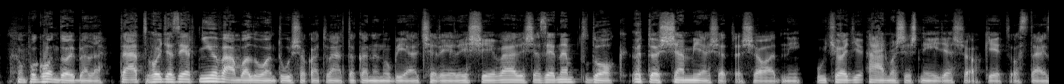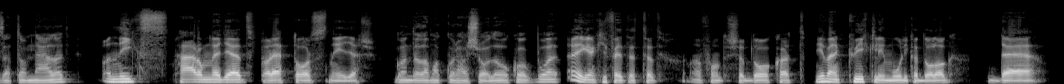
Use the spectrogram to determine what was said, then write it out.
akkor gondolj bele. Tehát, hogy azért nyilvánvalóan túl sokat vártak a Nanobi elcserélésével, és ezért nem tudok ötös semmi esetre se adni. Úgyhogy hármas és négyes a két osztályzatom nálad. A Knicks háromnegyed, a Raptors négyes. Gondolom akkor hasonló okokból. Igen, kifejtetted a fontosabb dolgokat. Nyilván quickly múlik a dolog, de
